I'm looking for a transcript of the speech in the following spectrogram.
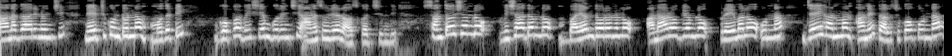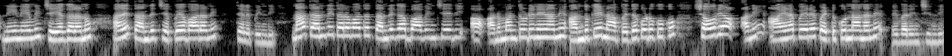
నాన్నగారి నుంచి నేర్చుకుంటున్న మొదటి గొప్ప విషయం గురించి అనసూయ రాసుకొచ్చింది. సంతోషంలో విషాదంలో భయాందోళనలో అనారోగ్యంలో ప్రేమలో ఉన్న జై హనుమాన్ అని తలుచుకోకుండా నేనేమి చేయగలను అని తండ్రి చెప్పేవారని తెలిపింది. నా తండ్రి తర్వాత తండ్రిగా భావించేది ఆ హనుమంతుడినేనని అందుకే నా పెద్ద కొడుకుకు శౌర్య అని ఆయన పేరే పెట్టుకున్నానని వివరించింది.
